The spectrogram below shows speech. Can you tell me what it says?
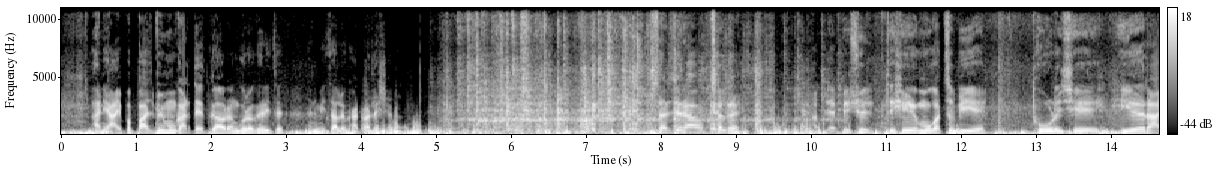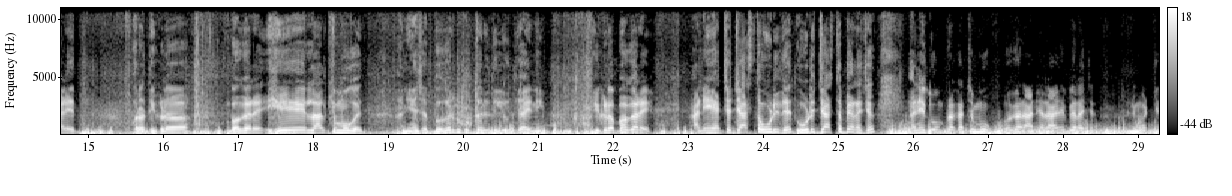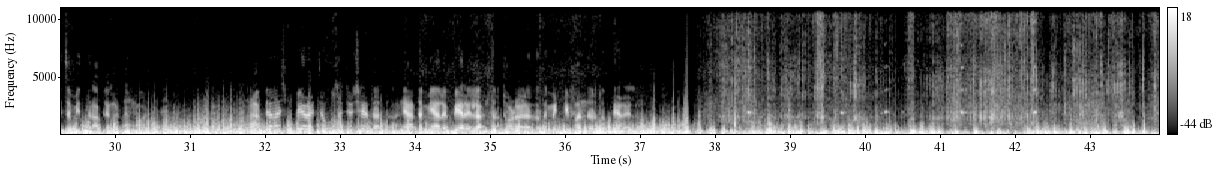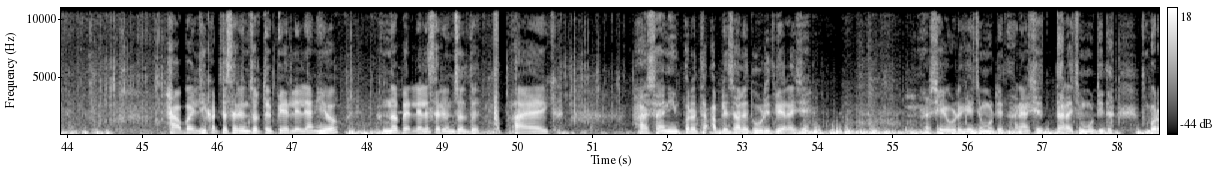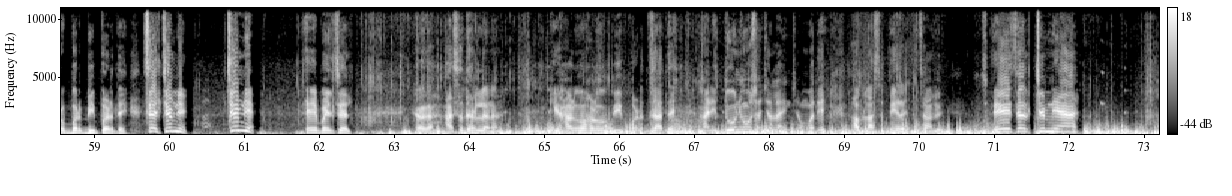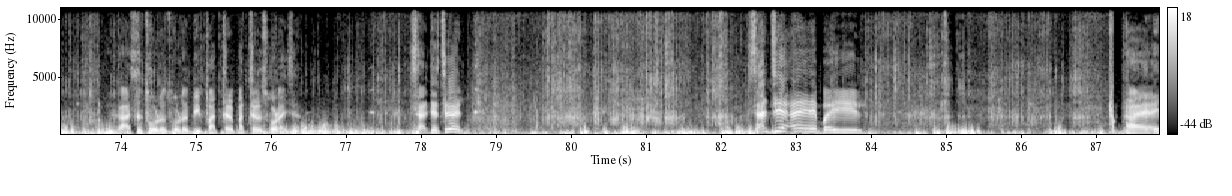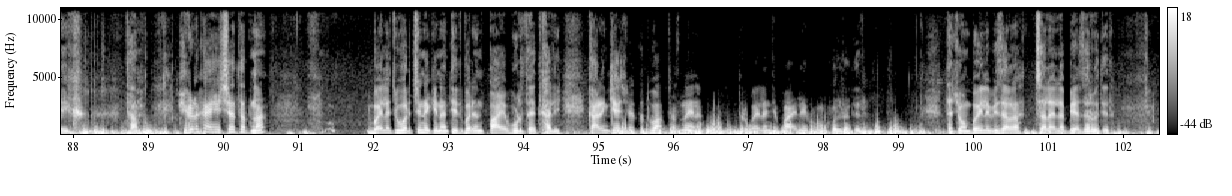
आणि आई पप्पा आज भिमून काढतायत गावरान गुरं घरीच आहेत. आणि मी चालू काटवातल्या शेतात. सर्जेराव चल रे. आपल्या पिशवीत हे मुगाचं बी आहे थोडेसे हे राळ आहेत. परत इकडं बगर आहे हे लालके मूग आहेत. आणि ह्याच्यात बगर बी कुठतरी दिली होती आईने. इकडं भगर आहे. आणि ह्याच्यात जास्त उडीद आहेत. उडीद जास्त पेरायचे. आणि दोन प्रकारचे मूग भगर आणि राळे पेरायचे. आणि मटकीचं बी तर आपल्याकडनं नाही वाटत तर आपल्याला पेरायचं ऊसाच्या शेतात आणि आता मी आलो पेरायला तर थोड्या वेळात आता मी टिफन धरतो पेरायला. हा बैल हिकडच्या सरीवून चलतोय पेरलेले आणि हो न पेरलेल्या सरीवून चलतोय ऐक. असं आणि परत आपले चालत उडीत पेरायचे. असे एवढे घ्यायचे मोठीत आणि असे धरायचे मोठीत. बरोबर बी पडते चल चिमणे चिमणे. ए बैल चल. बघा असं धरलं ना की हळूहळू बी पडत जात आहे आणि दोन्ही ऊसाच्या लाईनच्या मध्ये आपलं असं पेरायचं चालू आहे. ए चल चिमण्या. मग असं थोडं थोडं बी पातळ पातळ सोडायचं. सारखे चल. सारखे आहे बैल. ऐक. थांब. इकडं काय हे शेतात ना बैलाची वरची नाही की ना तिथपर्यंत पाय बुडत आहेत खाली. कारण की ह्या शेतात वापसच नाही ना तर बैलांचे पाय लय खोल खोल जातात. त्याच्यामुळे बैल बी जरा चालायला बेजार होतात.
